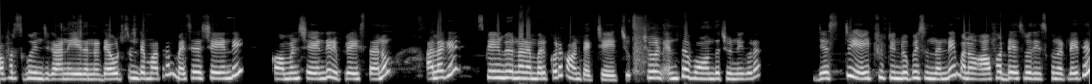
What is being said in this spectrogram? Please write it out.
ఆఫర్స్ గురించి కానీ ఏదైనా డౌట్స్ ఉంటే మాత్రం మెసేజ్ చేయండి కామెంట్స్ చేయండి రిప్లై ఇస్తాను. అలాగే స్క్రీన్ మీద ఉన్న నెంబర్ కూడా కాంటాక్ట్ చేయొచ్చు. చూడండి ఎంత బాగుందో చున్నీ కూడా. జస్ట్ ఎయిట్ ఫిఫ్టీన్ రూపీస్ ఉందండి. మనం ఆఫర్ డేస్లో తీసుకున్నట్లయితే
